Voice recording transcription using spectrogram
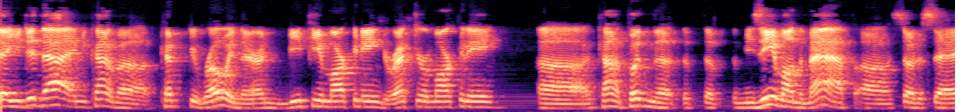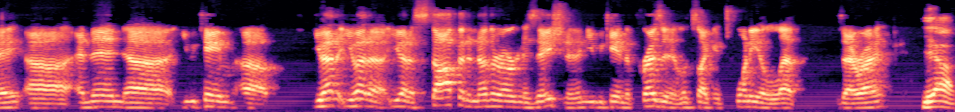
Yeah, you did that, and you kind of uh, kept growing there, and VP of marketing, director of marketing, uh, kind of putting the, the, the, the, museum on the map, uh, so to say. Uh, and then uh, you became uh, you had a, you had a you had a stop at another organization, and then you became the president. It looks like in 2011. Is that right? Yeah,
